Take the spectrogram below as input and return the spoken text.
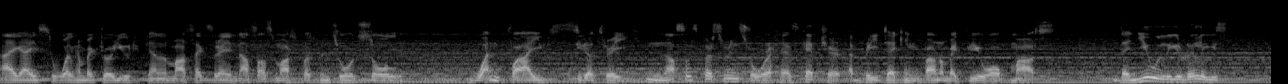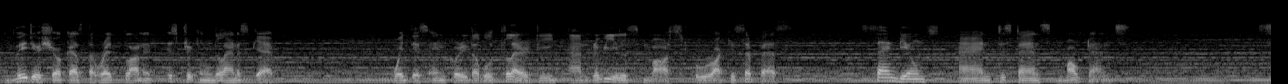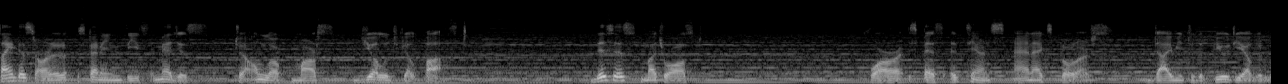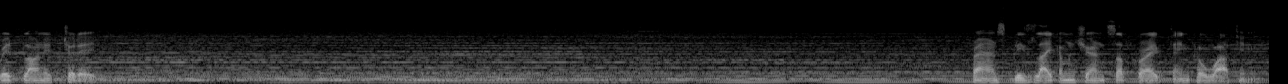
Hi guys, welcome back to our YouTube channel Mars X-ray. NASA's Mars Perseverance rover Sol 1503. NASA's Perseverance rover has captured a breathtaking panoramic view of Mars. The newly released video showcases the red planet streaking the landscape with this incredible clarity and reveals Mars' rocky surface, sand dunes, and distant mountains. Scientists are studying these images to unlock Mars' geological past. This is much watched for space enthusiasts and explorers. Dive into the beauty of the red planet today. Friends, please like, comment, share, and subscribe. Thanks for watching.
